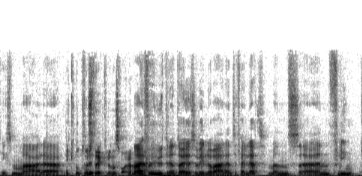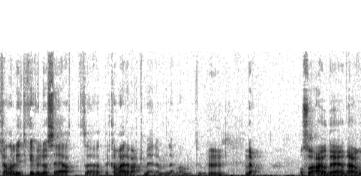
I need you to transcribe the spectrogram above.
Ting som er eh, Ikke noe to strekker under svaret. Nei, for det utrente øyet så vil det jo være en tilfeldighet. Mens eh, en flink analytiker vil jo se at eh, det kan være verdt mer enn det man tror. Mm, ja. Og så er jo det Det er jo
